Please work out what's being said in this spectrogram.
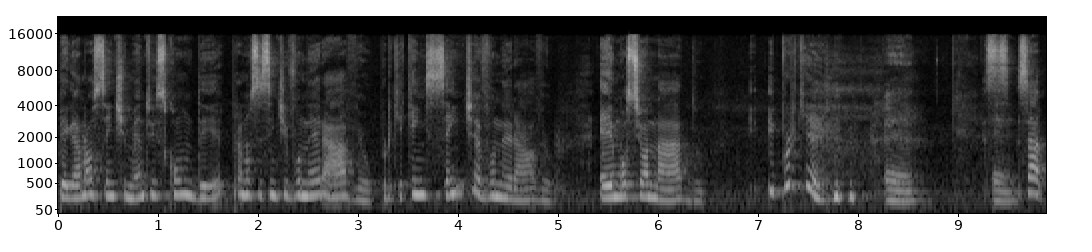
pegar nosso sentimento e esconder para não se sentir vulnerável? Porque quem sente é vulnerável, é emocionado. E, e por quê? É. S- Sabe?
